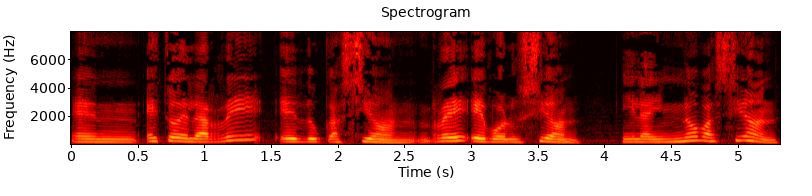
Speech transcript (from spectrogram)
en esto de la reeducación, reevolución y la innovación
